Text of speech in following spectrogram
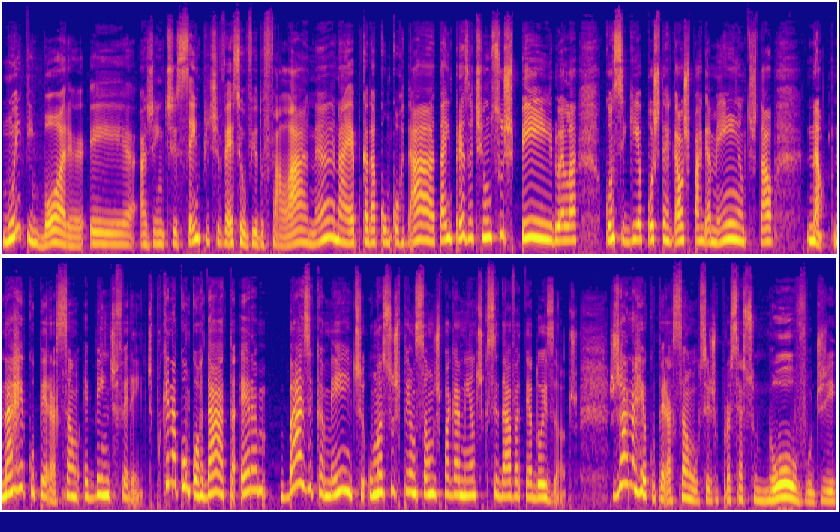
Muito embora eh, a gente sempre tivesse ouvido falar, né, na época da concordata, a empresa tinha um suspiro, ela conseguia postergar os pagamentos, tal. Não, na recuperação é bem diferente, porque na concordata era basicamente uma suspensão dos pagamentos que se dava até dois anos. Já na recuperação, ou seja, o processo novo de,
